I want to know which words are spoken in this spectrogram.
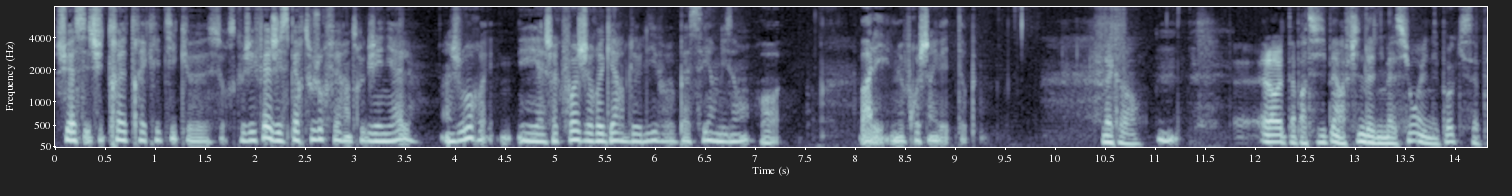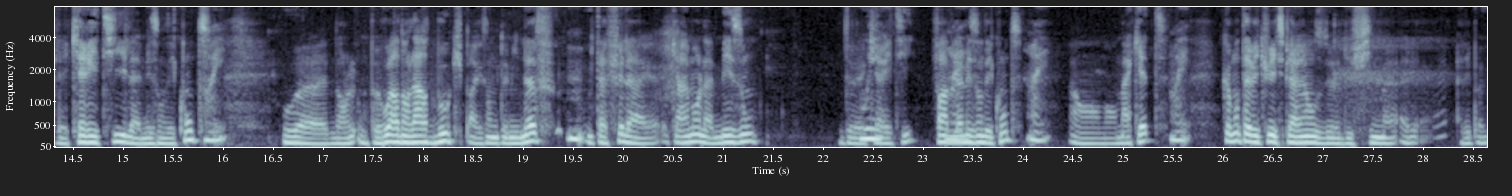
je suis assez, je suis très très critique euh, sur ce que j'ai fait. J'espère toujours faire un truc génial un jour, et à chaque fois je regarde le livre passer en me disant oh bon allez le prochain il va être top. D'accord. Mm. Euh, Alors, tu as participé à un film d'animation à une époque qui s'appelait Kerity, la maison des contes, Oui. Où euh, dans, on peut voir dans l'artbook, par exemple 2009, Mm. où tu as fait la, carrément la maison de Oui. Enfin la maison des contes, Ouais. en, en maquette. Ouais. Comment tu as vécu l'expérience du film à, à l'époque?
